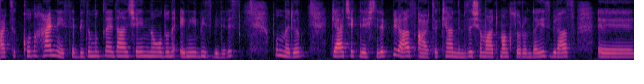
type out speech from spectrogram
Artık konu her neyse bizi mutlu eden şeyin ne olduğunu en iyi biz biliriz. Bunları gerçekleştirip biraz artık kendimizi şımartmak zorundayız. Biraz e,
